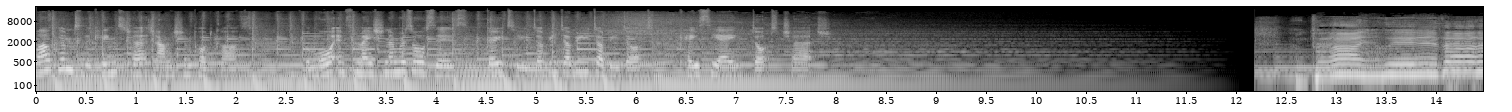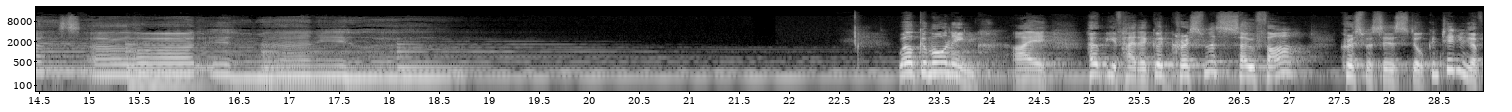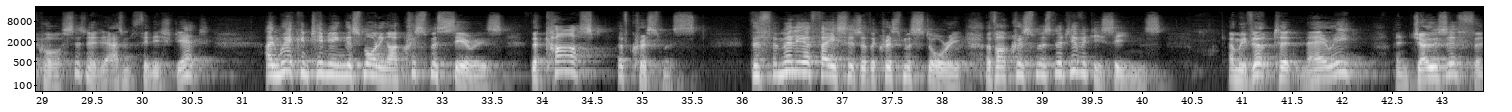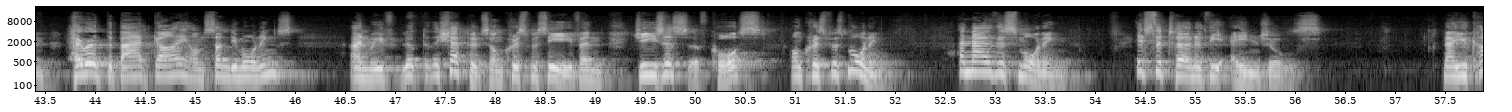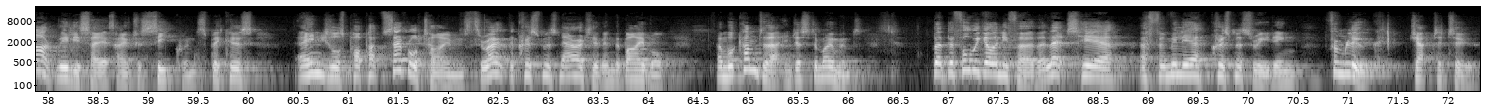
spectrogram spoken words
Welcome to the King's Church Amersham podcast. For more information and resources, go to www.kca.church. Abide with us, our Lord Emmanuel. Well, good morning. I hope you've had a good Christmas so far. Christmas is still continuing, of course, isn't it? It hasn't finished yet. And we're continuing this morning our Christmas series, The Cast of Christmas. The familiar faces of the Christmas story, of our Christmas nativity scenes. And we've looked at Mary and Joseph and Herod the bad guy on Sunday mornings. And we've looked at the shepherds on Christmas Eve and Jesus, of course, on Christmas morning. And now this morning, it's the turn of the angels. Now, you can't really say it's out of sequence because angels pop up several times throughout the Christmas narrative in the Bible. And we'll come to that in just a moment. But before we go any further, let's hear a familiar Christmas reading from Luke chapter 2.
